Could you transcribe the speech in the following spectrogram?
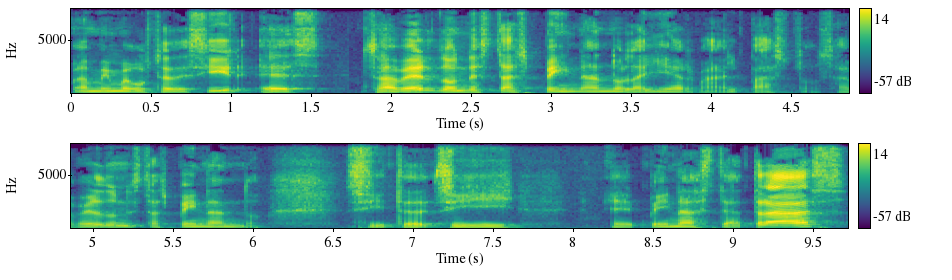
a mí me gusta decir es saber dónde estás peinando la hierba, el pasto, saber dónde estás peinando. Si, si eh, peinaste atrás,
